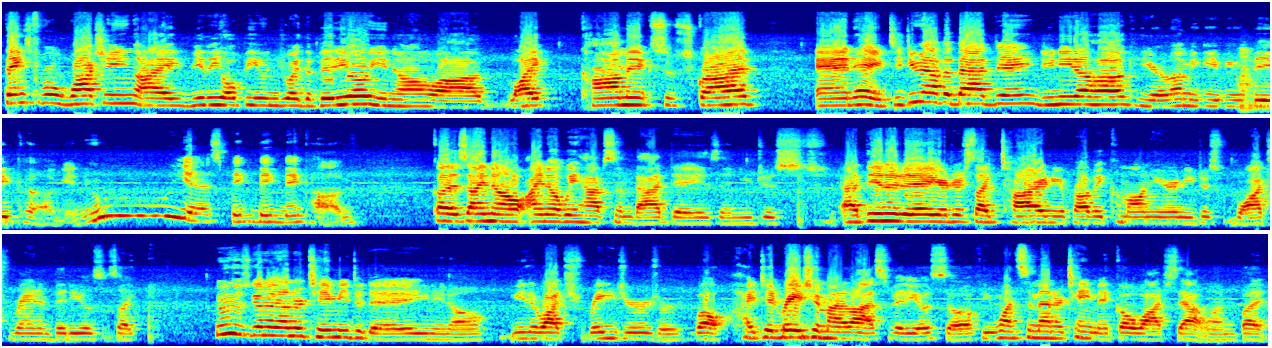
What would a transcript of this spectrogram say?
thanks for watching. I really hope you enjoyed the video. You know, uh, like, comment, subscribe. And hey, did you have a bad day? Do you need a hug? Here, let me give you a big hug. And ooh, yes, big, big, big hug. Because I know, I know we have some bad days, and you just, at the end of the day, you're just like tired, and you probably come on here and you just watch random videos. It's like, who's gonna entertain me today? You know, you either watch Ragers or, well, I did Rage in my last video, so if you want some entertainment, go watch that one. But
